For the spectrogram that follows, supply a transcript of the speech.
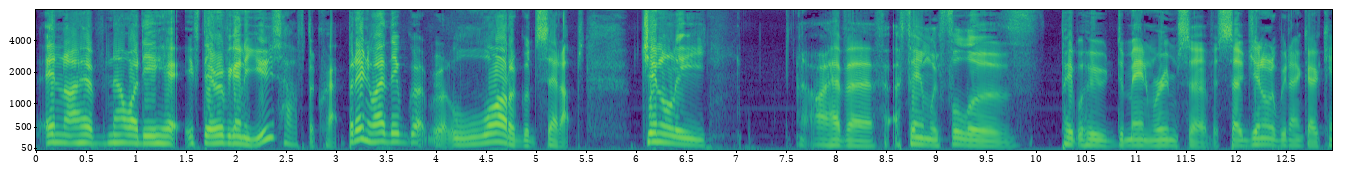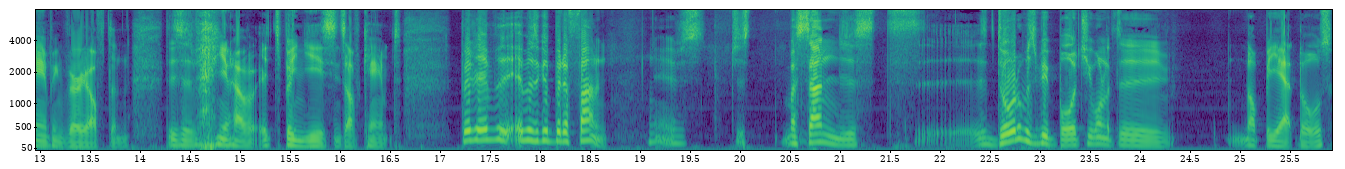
and I have no idea if they're ever going to use half the crap. But anyway, they've got a lot of good setups. Generally, I have a, a family full of people who demand room service. So generally, we don't go camping very often. This is, you know, it's been years since I've camped, but it, it was a good bit of fun. It was just my son just his daughter was a bit bored. She wanted to not be outdoors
